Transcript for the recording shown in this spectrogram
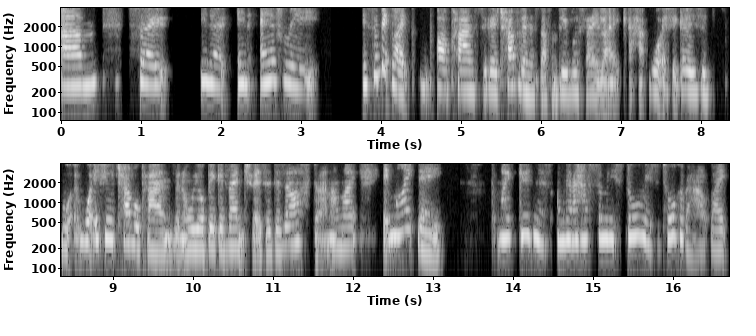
Um, so, you know, in every it's a bit like our plans to go traveling and stuff and people say like what if it goes what if your travel plans and all your big adventure is a disaster and i'm like it might be but my goodness i'm going to have so many stories to talk about like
